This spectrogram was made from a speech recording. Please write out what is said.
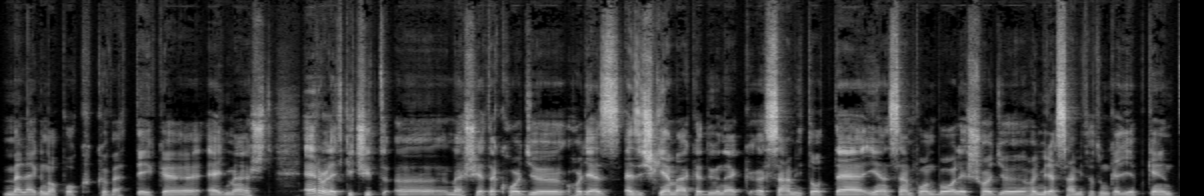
meleg napok követték egymást. Erről egy kicsit meséltek, hogy, hogy ez, ez is kiemelkedőnek számított-e ilyen szempontból, és hogy, hogy mire számíthatunk egyébként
